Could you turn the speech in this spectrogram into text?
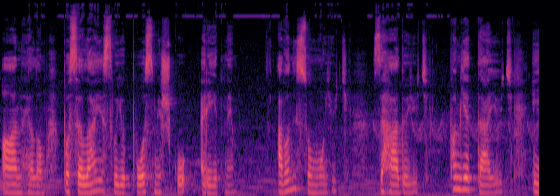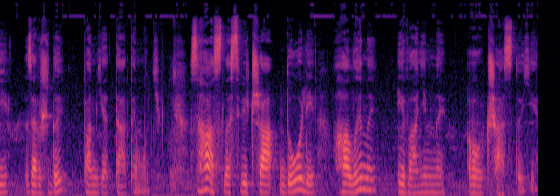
ангелом посилає свою посмішку рідним. А вони сумують, згадують, пам'ятають і завжди пам'ятатимуть. Згасла свіча долі Галини Іванівни Вовчастої.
